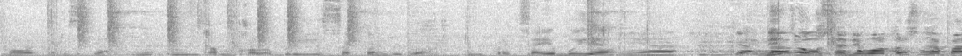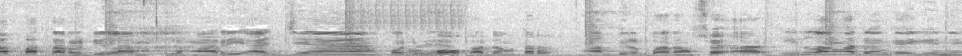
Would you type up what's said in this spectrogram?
bawa terus ya. Mm-mm, Kamu kalau beli second juga harus diperiksa ya bu ya. Iya, nggak nggak usah dibawa terus nggak apa-apa, taruh di lemari aja. Kalau Oh, dibawa iya? kadang ntar ngambil barang, saya ah, hilang ada yang kayak gini.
